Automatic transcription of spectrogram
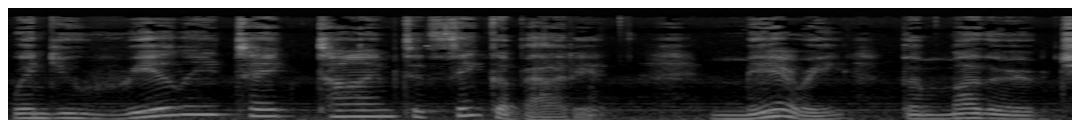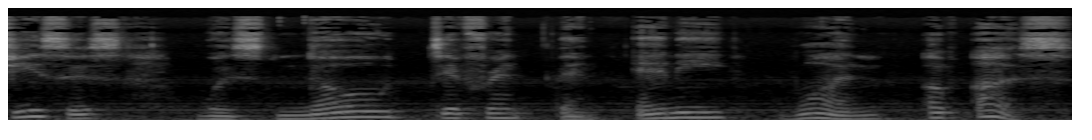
When you really take time to think about it, Mary, the mother of Jesus, was no different than any one of us.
